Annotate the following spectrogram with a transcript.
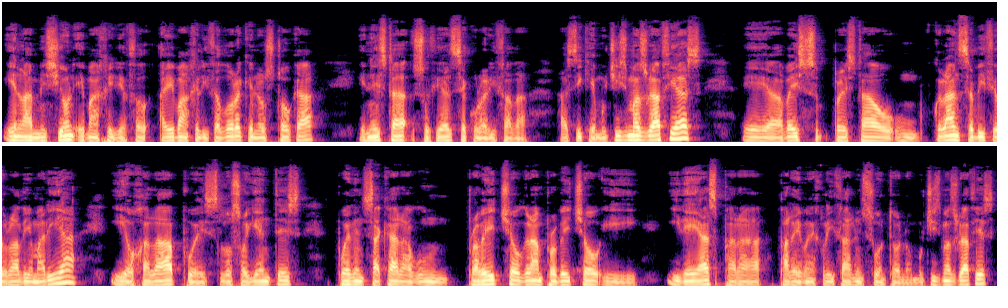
en la misión evangelizadora que nos toca en esta sociedad secularizada. Así que muchísimas gracias. Eh, habéis prestado un gran servicio Radio María y ojalá pues los oyentes pueden sacar algún provecho, gran provecho y ideas para, para evangelizar en su entorno. Muchísimas gracias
